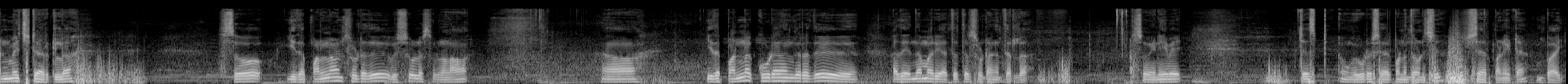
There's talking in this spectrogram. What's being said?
அன்மேட்ச்டாக இருக்குல்ல? ஸோ இதை பண்ணலான்னு சொல்கிறது விஷுவலில் சொல்லலாம். இதை பண்ணக்கூடாதுங்கிறது அது எந்த மாதிரி அர்த்தத்தில் சொல்கிறாங்கன்னு தெரில ஸோ எனிவே ஜஸ்ட் உங்கள் கூட ஷேர் பண்ண தோணுச்சு. ஷேர் பண்ணிட்டேன். பாய்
